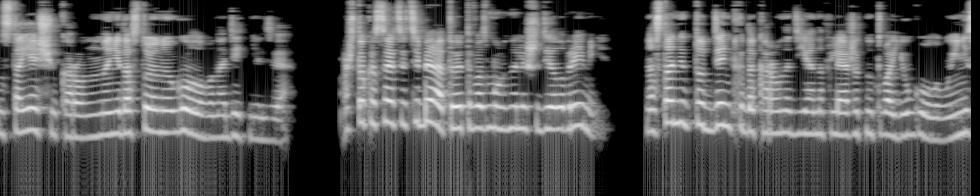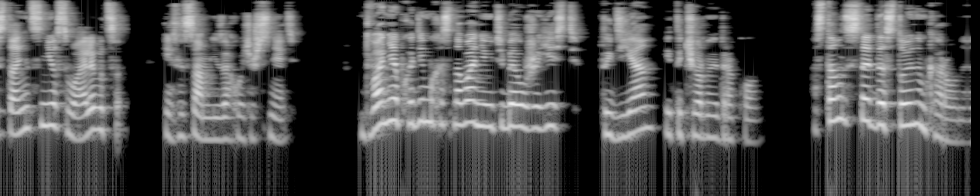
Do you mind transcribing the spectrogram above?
Настоящую корону на недостойную голову надеть нельзя. А что касается тебя, то это, возможно, лишь дело времени. Настанет тот день, когда корона Дианов ляжет на твою голову и не станет с нее сваливаться, если сам не захочешь снять. Два необходимых основания у тебя уже есть. Ты Диан, и ты черный дракон. Осталось стать достойным короны.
